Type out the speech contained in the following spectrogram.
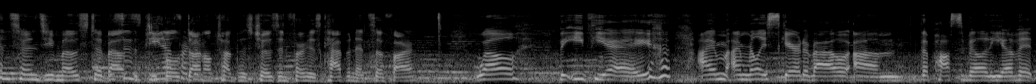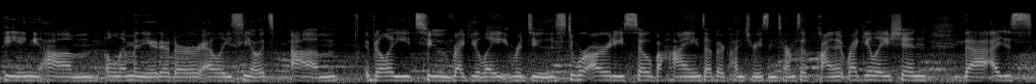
concerns you most about the people Donald Trump has chosen for his cabinet so far? Well, the EPA. I'm, I'm really scared about um, the possibility of it being um, eliminated or at least, you know, its um, ability to regulate reduced. We're already so behind other countries in terms of climate regulation that I just,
